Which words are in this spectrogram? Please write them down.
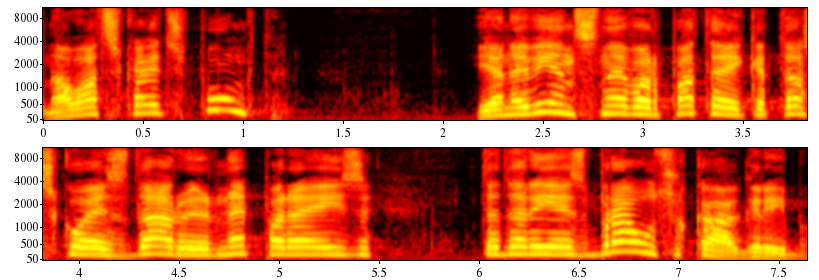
nav atskaites punkta. Ja neviens nevar pateikt, ka tas, ko es daru, ir nepareizi, tad arī es braucu kā gribu.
